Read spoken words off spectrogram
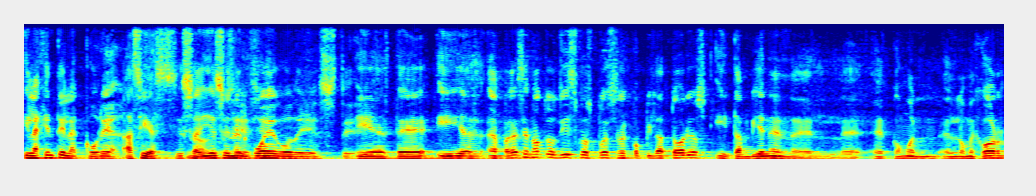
y la gente la corea. Así es. Es No, ahí es en sí, el sí. juego de este. Y este y aparecen otros discos pues recopilatorios y también en el eh, eh, como en, en lo mejor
